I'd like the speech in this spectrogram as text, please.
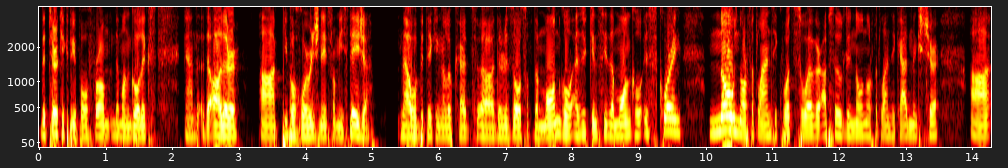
the Turkic people, from the Mongolics and the other uh, people who originate from East Asia. Now we'll be taking a look at uh, the results of the Mongol. As you can see, the Mongol is scoring no North Atlantic whatsoever, absolutely no North Atlantic admixture. Uh,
